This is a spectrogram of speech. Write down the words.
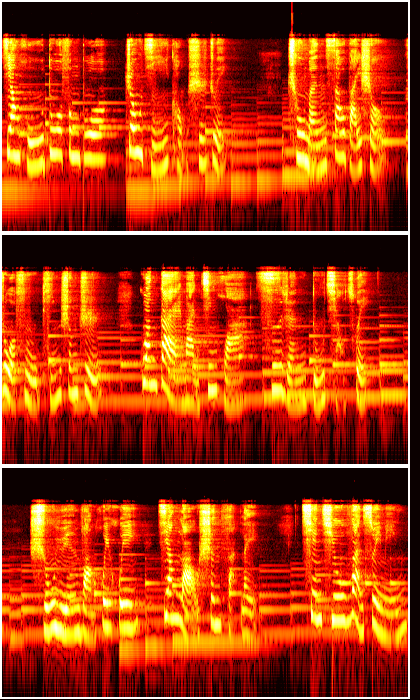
江湖多风波，舟楫恐失坠。出门搔白首。若负平生志，冠盖满京华，斯人独憔悴。熟云往恢恢，将老身反泪。千秋万岁名，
